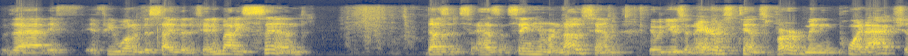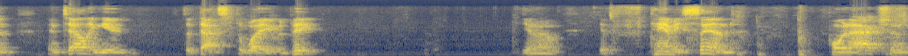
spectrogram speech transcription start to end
that if if he wanted to say that if anybody sinned, doesn't hasn't seen him or knows him, it would use an aorist tense verb meaning point action and telling you that that's the way it would be. You know, if Tammy sinned, point of action,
